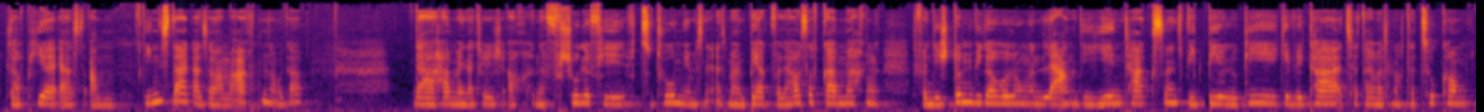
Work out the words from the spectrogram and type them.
Ich glaube hier erst am Dienstag, also am 8. oder? Da haben wir natürlich auch in der Schule viel zu tun. Wir müssen erstmal einen Berg voller Hausaufgaben machen. Wenn die Stundenwiederholungen lernen, die jeden Tag sind, wie Biologie, GWK etc., was noch dazu kommt.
